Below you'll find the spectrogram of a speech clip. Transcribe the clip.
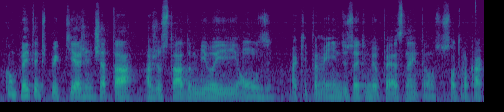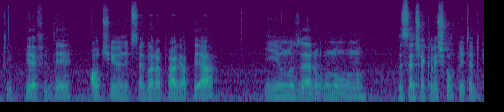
completed porque a gente já está ajustado 1011, aqui também 18 mil pés, né? Então só trocar aqui PFD, Alt Units agora para HPA e 1011, descent checklist completed.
